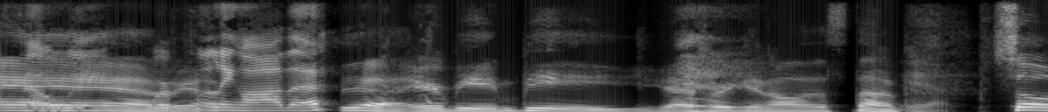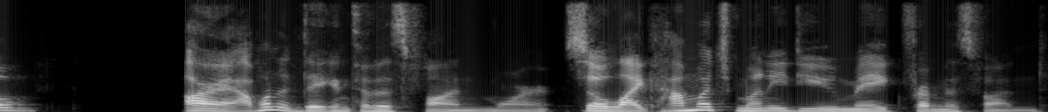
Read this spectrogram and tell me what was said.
yeah, so yeah, we, yeah, we're yeah. pulling all the yeah. Airbnb. You got freaking all this stuff. yeah So, all right, I want to dig into this fund more. So, like, how much money do you make from this fund?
